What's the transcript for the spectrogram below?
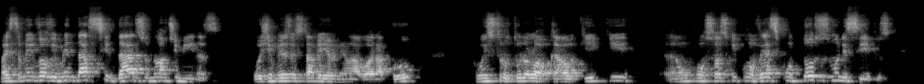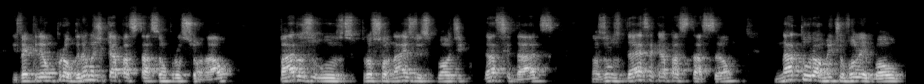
mas também envolvimento das cidades do Norte de Minas. Hoje mesmo eu estava em reunião agora há pouco com estrutura local aqui, que é um consórcio que conversa com todos os municípios. Gente vai criar um programa de capacitação profissional para os, os profissionais do esporte das cidades. Nós vamos dar essa capacitação. Naturalmente, o voleibol,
